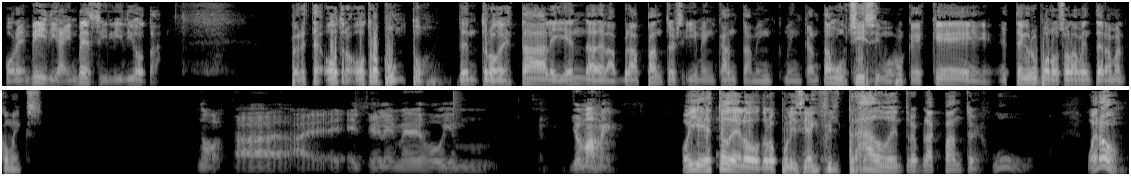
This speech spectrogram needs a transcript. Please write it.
por envidia, imbécil, idiota. Pero este es otro, otro punto dentro de esta leyenda de las Black Panthers y me encanta, me, me encanta muchísimo porque es que este grupo no solamente era Malcolm X. No, está el trailer me dejó bien. Yo mame. Oye, esto de, de los policías infiltrados dentro de Black Panther. Uh. Bueno,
